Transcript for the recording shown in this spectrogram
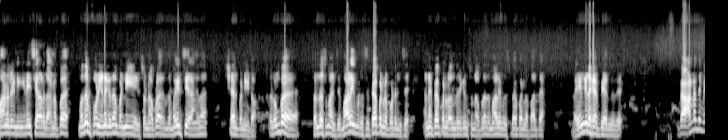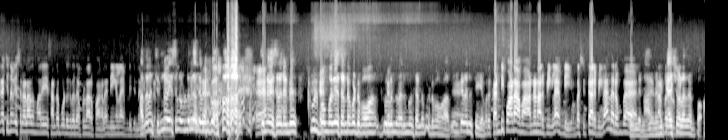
மாணவர் நீங்கள் இணை செயலாளர் ஆனப்போ முதல் ஃபோன் எனக்கு தான் பண்ணி சொன்னாப்புல அந்த மகிழ்ச்சியை நாங்கள் தான் ஷேர் பண்ணிட்டோம். ரொம்ப சந்தோஷமாக இருந்துச்சு. மாலை முரசு பேப்பரில் போட்டுருந்துச்சு. அண்ணன் பேப்பரில் வந்திருக்குன்னு சொன்னாப்புல அந்த மாலை முரசு பேப்பரில் பார்த்தேன். பயங்கர ஹாப்பியாக இருந்தது. இந்த அண்ணன் தம்பினா சின்ன வயசுல இல்லாத மாதிரி சண்டை போட்டுக்கிறது அப்படிலாம் இருப்பாங்களே நீங்களாம் இப்படி சின்ன அதெல்லாம் சின்ன வயசுல உள்ளது அது இருக்கும். சின்ன வயசுல ரெண்டு ஸ்கூல் போகும்போதே சண்டை போட்டு போவோம் ஸ்கூல்ல இருந்து வரும்போது சண்டை போட்டு போவோம் அது இருக்க தானே செய்யும். ஒரு கண்டிப்பான அண்ணனா இருப்பீங்களா இப்படி ரொம்ப ஸ்ட்ரிக்டா இருப்பீங்களா? இல்ல ரொம்ப இல்ல நாங்க கேஷுவலாக தான் இருப்போம்.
